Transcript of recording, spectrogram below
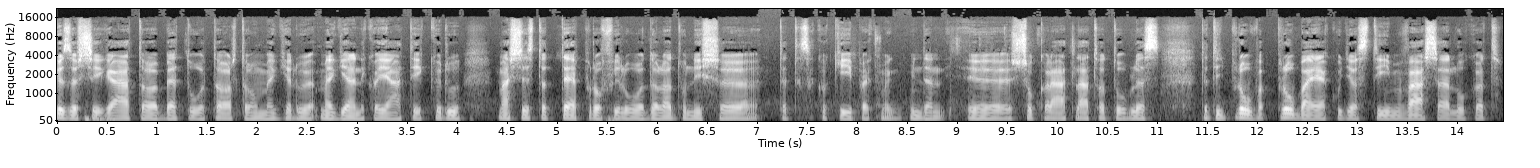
közösség által betolt tartalom megjelöl, megjelenik a játék körül. Másrészt a te profil oldaladon is, tehát ezek a képek, meg minden sokkal átláthatóbb lesz. Tehát így próbálják ugye a Steam vásárlókat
